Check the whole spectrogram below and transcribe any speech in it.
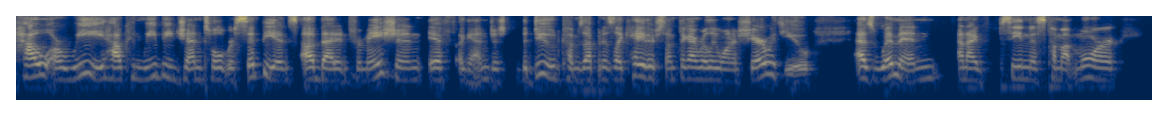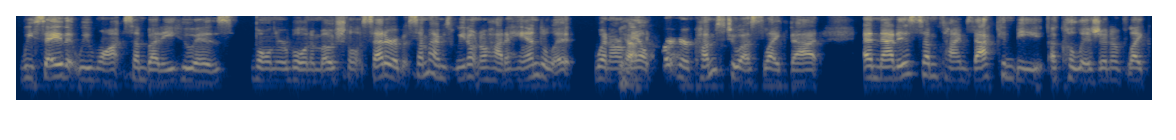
How are we how can we be gentle recipients of that information if again just the dude comes up and is like hey there's something i really want to share with you as women and i've seen this come up more we say that we want somebody who is vulnerable and emotional, et cetera, but sometimes we don't know how to handle it when our yeah. male partner comes to us like that. And that is sometimes that can be a collision of like,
